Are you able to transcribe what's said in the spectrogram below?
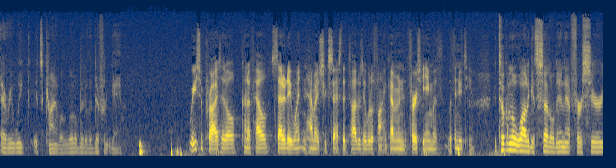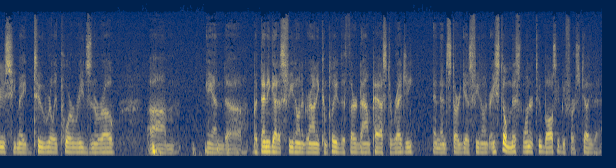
every week it's kind of a little bit of a different game. Were you surprised at all, kind of how Saturday went and how much success that Todd was able to find, kind of in the first game with, with a new team? It took him a little while to get settled in that first series. He made two really poor reads in a row. Um, and uh, but then he got his feet on the ground. He completed the third down pass to Reggie, and then started to get his feet on the ground. He still missed one or two balls. He'd be first to tell you that.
